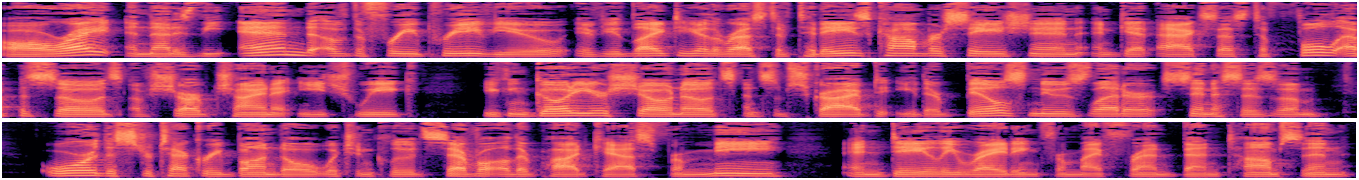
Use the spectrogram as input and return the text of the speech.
all right. And that is the end of the free preview. If you'd like to hear the rest of today's conversation and get access to full episodes of Sharp China each week, you can go to your show notes and subscribe to either Bill's newsletter, Sinocism, or the Stratechery Bundle, which includes several other podcasts from me and daily writing from my friend Ben Thompson.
